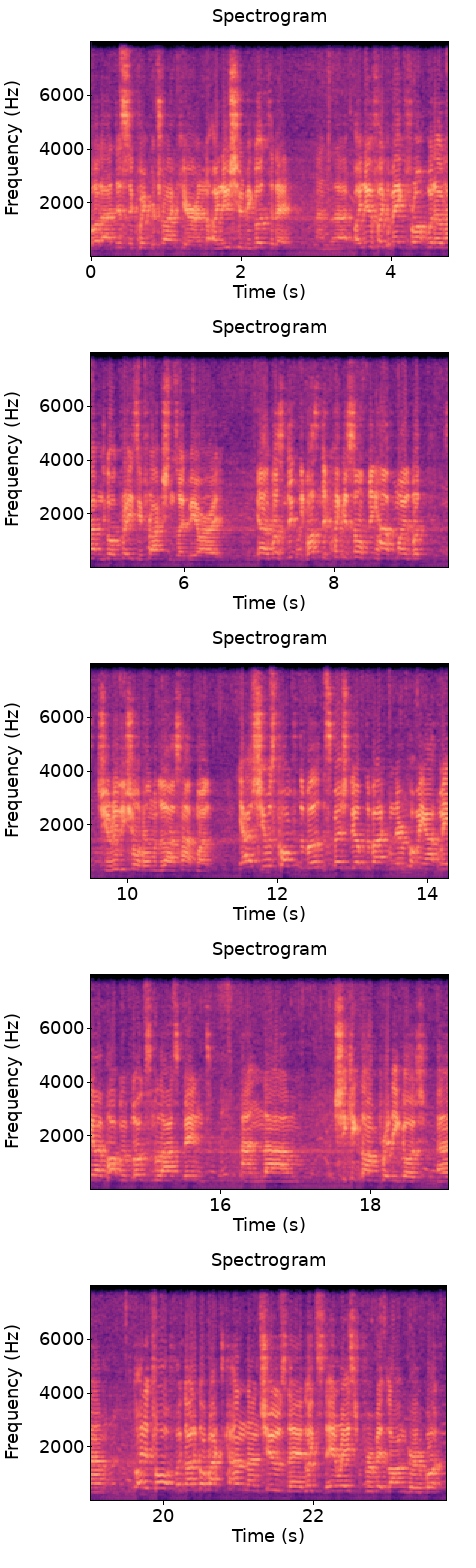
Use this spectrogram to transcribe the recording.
but uh, this is a quicker track here, and I knew she would be good today. And uh, I knew if I could make front without having to go crazy fractions, I'd be all right. Yeah, it wasn't the, it wasn't the quickest opening half mile, but she really showed home in the last half mile. Yeah, she was comfortable, especially up the back when they were coming at me. I popped my plugs in the last bend, and um, she kicked on pretty good. Um, kind of tough. I got to go back to Canada on Tuesday. I'd like to stay and race for a bit longer, but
